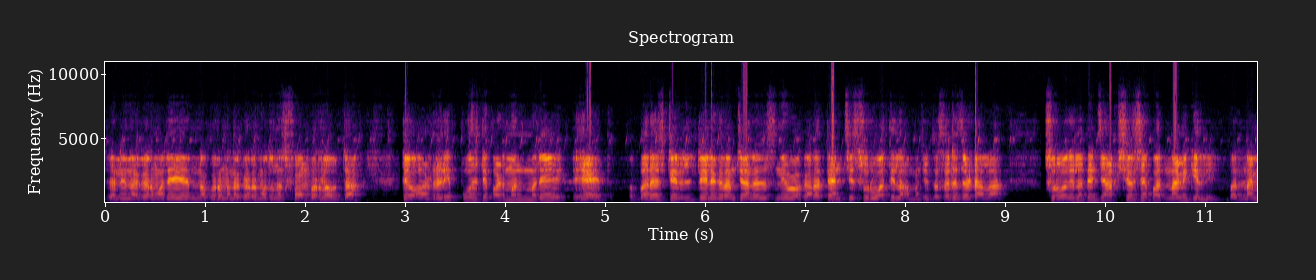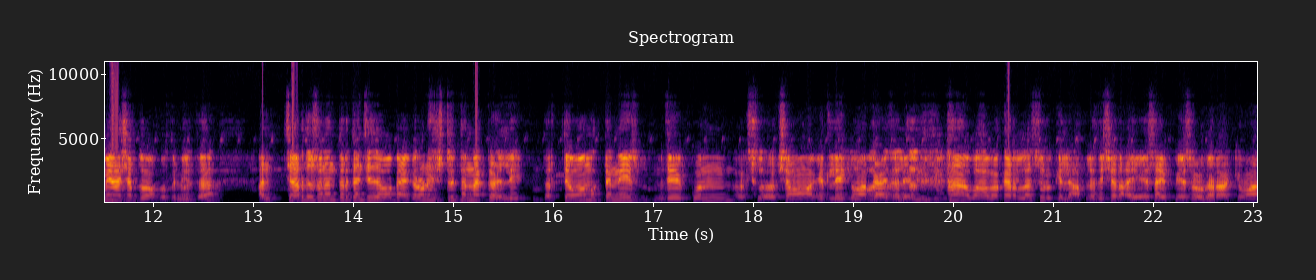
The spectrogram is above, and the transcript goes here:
ज्यांनी नगरमध्ये नगर नगरमधूनच फॉर्म भरला होता. ते ऑलरेडी पोस्ट डिपार्टमेंटमध्ये हे आहेत. बरेच टेल टेलिग्राम चॅनल्सनी वगैरे त्यांची सुरुवातीला म्हणजे जसा रिझल्ट आला सुरुवातीला त्यांची अक्षरशः बदनामी केली. बदनामी हा शब्द वापरतो मी इथं. आणि चार दिवसानंतर त्यांची जेव्हा बॅकग्राऊंड हिस्ट्री त्यांना कळली तर तेव्हा मग त्यांनी म्हणजे कोण क्ष- क्षमा मागितली किंवा काय झाले? हा वाहवा करायला सुरू केले. आपल्या देशात I S I P S वगैरे किंवा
